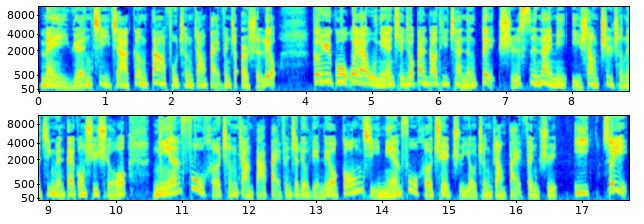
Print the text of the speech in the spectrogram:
美元计价更大幅成长百分之二十六。更预估未来五年全球半导体产能对十四纳米以上制成的晶圆代工需求年复合成长达百分之六点六，供给年复合却只有成长百分之一，所以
